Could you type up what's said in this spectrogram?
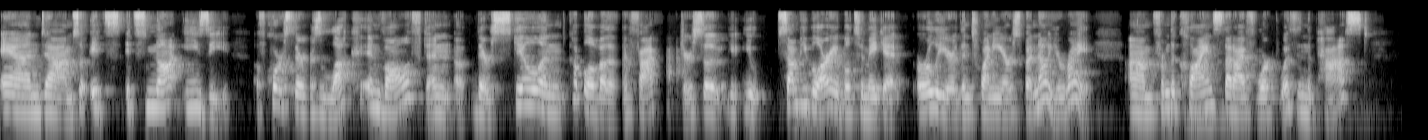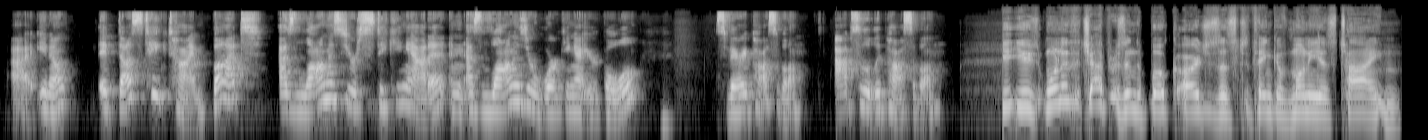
and um, so it's it's not easy of course there's luck involved and uh, there's skill and a couple of other factors so you, you, some people are able to make it earlier than 20 years but no you're right um, from the clients that i've worked with in the past uh, you know it does take time but as long as you're sticking at it and as long as you're working at your goal it's very possible. Absolutely possible. You, one of the chapters in the book urges us to think of money as time,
